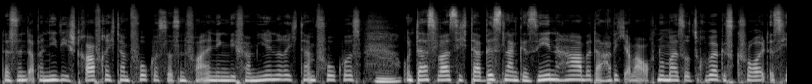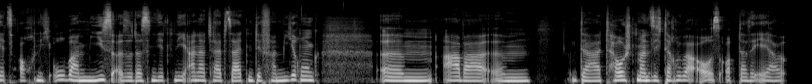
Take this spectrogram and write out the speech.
Das sind aber nie die Strafrichter im Fokus, das sind vor allen Dingen die Familienrichter im Fokus. Mhm. Und das, was ich da bislang gesehen habe, da habe ich aber auch nur mal so drüber gescrollt, ist jetzt auch nicht obermies. Also das sind jetzt nie anderthalb Seiten Diffamierung, ähm, aber ähm, da tauscht man sich darüber aus, ob das eher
